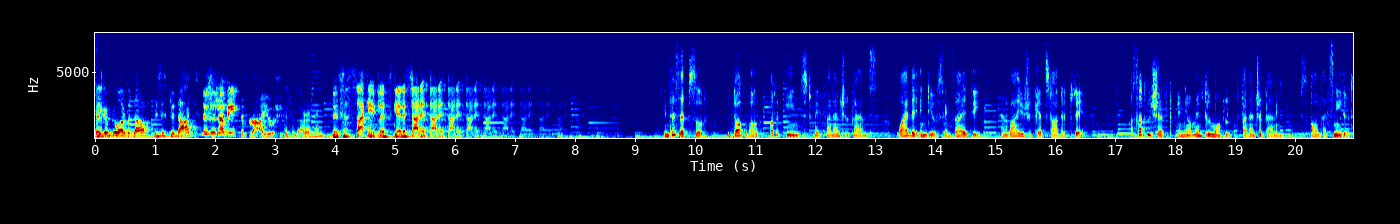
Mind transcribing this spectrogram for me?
Welcome to All Batao. This is Kritarth. This is Ravi. This is Ayush. This is Aranan. This is Saket. Let's get it started. started, started, started, started, started, started, started, started. In this episode, we talk about what it means to make financial plans, why they induce anxiety, and why you should get started today. A subtle shift in your mental model of financial planning is all that's needed.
